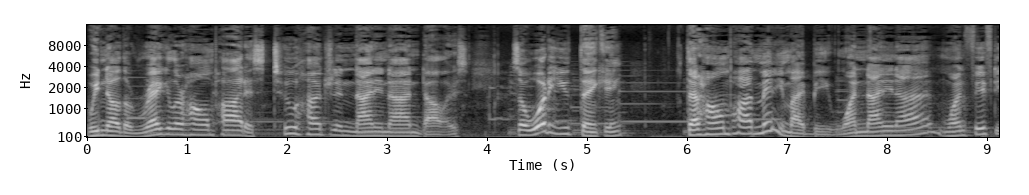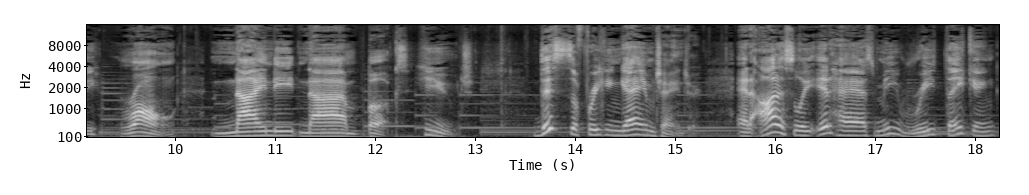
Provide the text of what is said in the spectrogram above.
We know the regular HomePod is $299. So what are you thinking that HomePod Mini might be? 199? 150? Wrong. 99 bucks. Huge. This is a freaking game changer. And honestly, it has me rethinking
